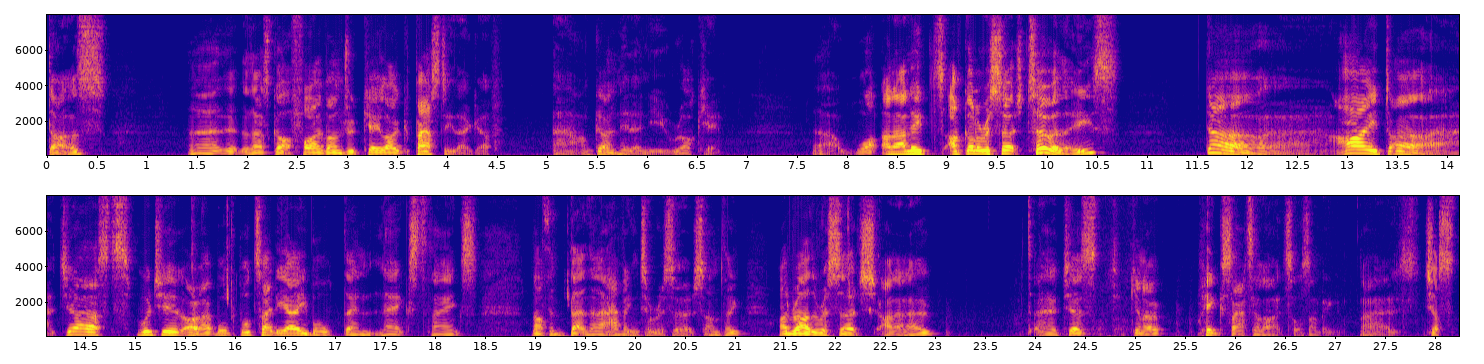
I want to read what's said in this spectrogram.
does. Uh, that's got a 500 kilo capacity there, Gov. Oh, I'm going to need a new rocket. Oh, what? And I need. I've got to research two of these. Uh, I uh, just would you? All right, we'll we'll take the Able then next. Thanks. Nothing better than having to research something. I'd rather research. I don't know. Uh, just you know, pig satellites or something. Uh, it's just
